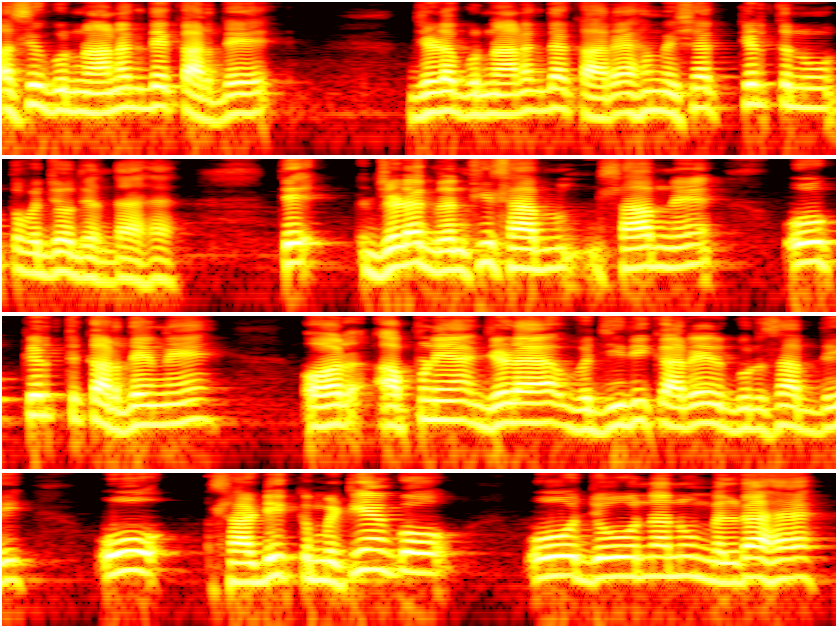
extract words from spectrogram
ਅਸੀਂ ਗੁਰੂ ਨਾਨਕ ਦੇ ਘਰ ਦੇ ਜਿਹੜਾ ਗੁਰੂ ਨਾਨਕ ਦਾ ਘਰ ਹੈ ਹਮੇਸ਼ਾ ਕਿਰਤ ਨੂੰ ਤਵੱਜੋ ਦਿੰਦਾ ਹੈ। ਤੇ ਜਿਹੜਾ ਗ੍ਰੰਥੀ ਸਾਹਿਬ ਸਾਹਿਬ ਨੇ ਉਹ ਕਿਰਤ ਕਰਦੇ ਨੇ ਔਰ ਆਪਣੇ ਜਿਹੜਾ ਵਜ਼ੀਰੀ ਕਰ ਰਹੇ ਗੁਰੂ ਸਾਹਿਬ ਦੀ, ਉਹ ਸਾਡੀ ਕਮੇਟੀਆਂ ਕੋ ਉਹ ਜੋ ਉਹਨਾਂ ਨੂੰ ਮਿਲਦਾ ਹੈ,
